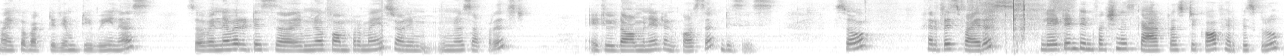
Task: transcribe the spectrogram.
Mycobacterium TB in us. So whenever it is uh, immunocompromised or immunosuppressed, it will dominate and cause the disease. So herpes virus, latent infection is characteristic of herpes group.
